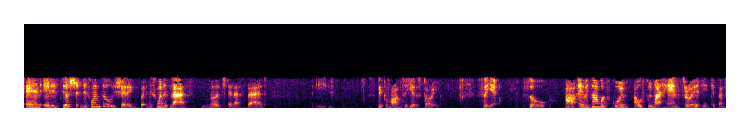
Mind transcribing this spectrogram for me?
And it is still this one too is shedding but this one is not as much and as bad. Stick around to hear the story. So yeah. So uh, every time I was going, I was putting my hands through it. It kept on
